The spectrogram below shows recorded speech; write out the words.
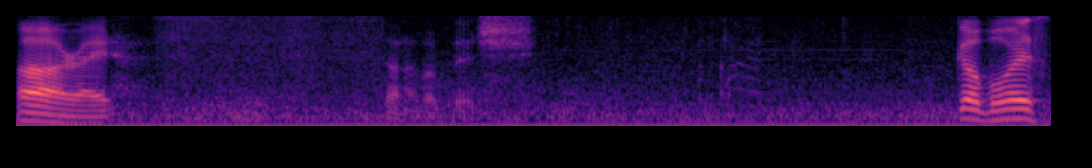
Alright. Son of a bitch. Go, boys.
